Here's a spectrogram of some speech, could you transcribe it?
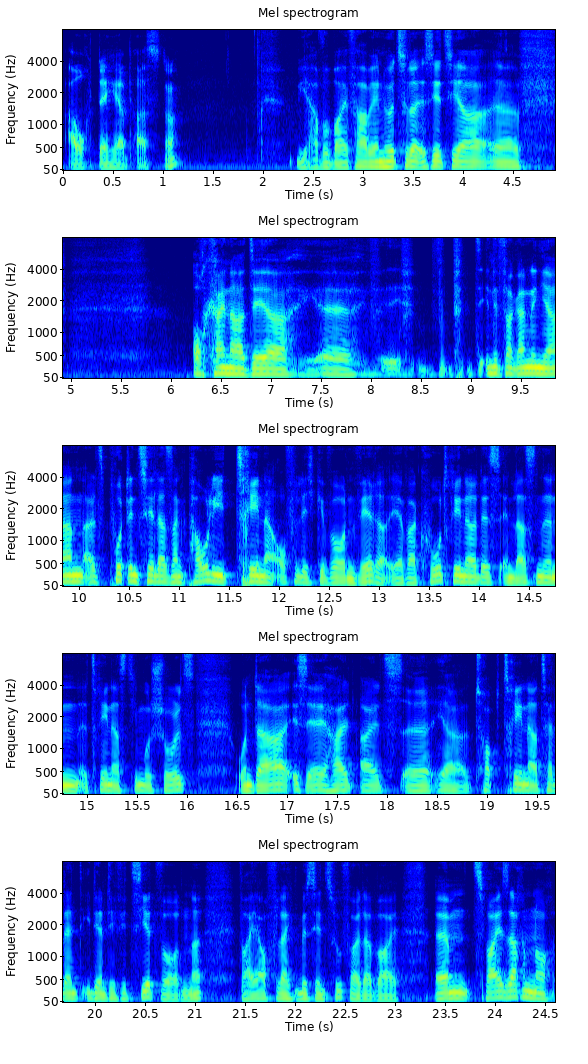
auch daherpasst. Ne? Ja, wobei Fabian Hürzeler ist jetzt ja äh, auch keiner, der äh, in den vergangenen Jahren als potenzieller St. Pauli-Trainer auffällig geworden wäre. Er war Co-Trainer des entlassenen Trainers Timo Schulz und da ist er halt als äh, ja, Top-Trainer-Talent identifiziert worden. Ne? War ja auch vielleicht ein bisschen Zufall dabei. Ähm, zwei Sachen noch.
